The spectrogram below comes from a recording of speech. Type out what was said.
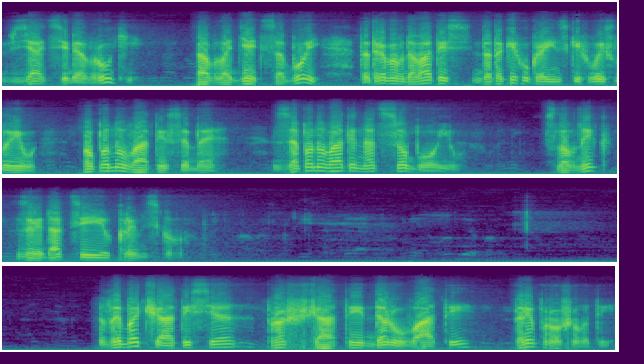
взять себе в руки, а владеть собой, то треба вдаватись до таких українських висловів опанувати себе, запанувати над собою. Словник з редакцією Кримського. Вибачатися, прощати, дарувати, перепрошувати.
